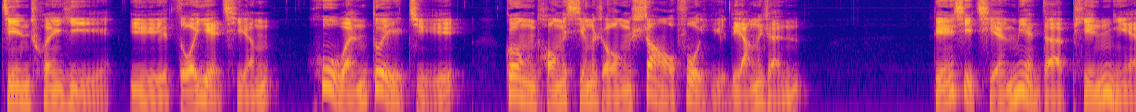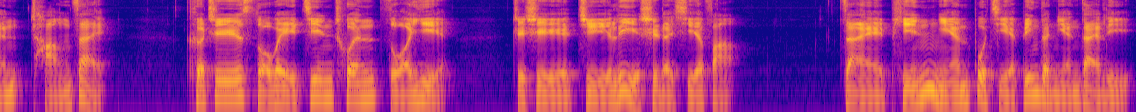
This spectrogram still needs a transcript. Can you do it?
今春意与昨夜情互文对举，共同形容少妇与良人。联系前面的平年常在，可知所谓今春昨夜，只是举例式的写法。在平年不解冰的年代里，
